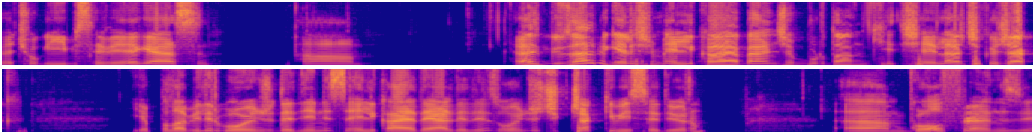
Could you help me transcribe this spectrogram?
Ve çok iyi bir seviyeye gelsin. Am, evet güzel bir gelişim. 50K'ya bence buradan şeyler çıkacak. Yapılabilir bu oyuncu dediğiniz, 50K'ya değer dediğiniz oyuncu çıkacak gibi hissediyorum. Um, Goal Frenzy.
